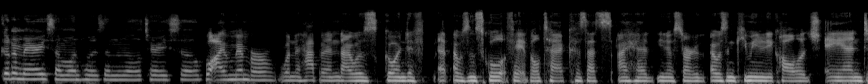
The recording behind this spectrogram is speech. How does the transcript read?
going to marry someone who was in the military. So, well, I remember when it happened, I was going to, I was in school at Fayetteville Tech because that's, I had, you know, started, I was in community college. And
